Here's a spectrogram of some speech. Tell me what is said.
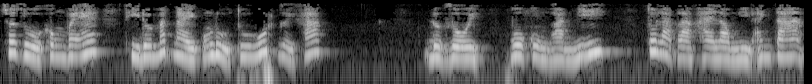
Cho dù không vẽ, thì đôi mắt này cũng đủ thu hút người khác. Được rồi, vô cùng hoàn mỹ. Tô Lạc Lạc hài lòng nhìn anh ta.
